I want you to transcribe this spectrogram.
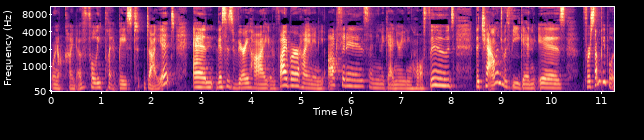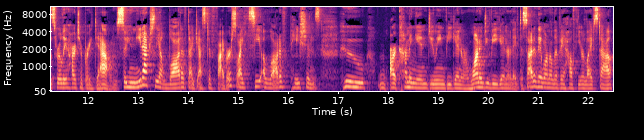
or not kind of, fully plant based diet. And this is very high in fiber, high in antioxidants. I mean, again, you're eating whole foods. The challenge with vegan is for some people it's really hard to break down so you need actually a lot of digestive fiber so i see a lot of patients who are coming in doing vegan or want to do vegan or they've decided they want to live a healthier lifestyle.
